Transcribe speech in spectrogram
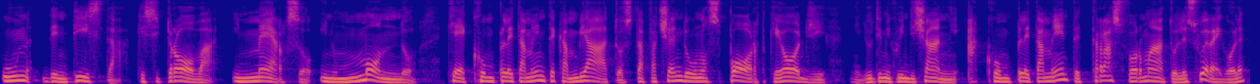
un dentista che si trova immerso in un mondo che è completamente cambiato, sta facendo uno sport che oggi, negli ultimi 15 anni, ha completamente trasformato le sue regole,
